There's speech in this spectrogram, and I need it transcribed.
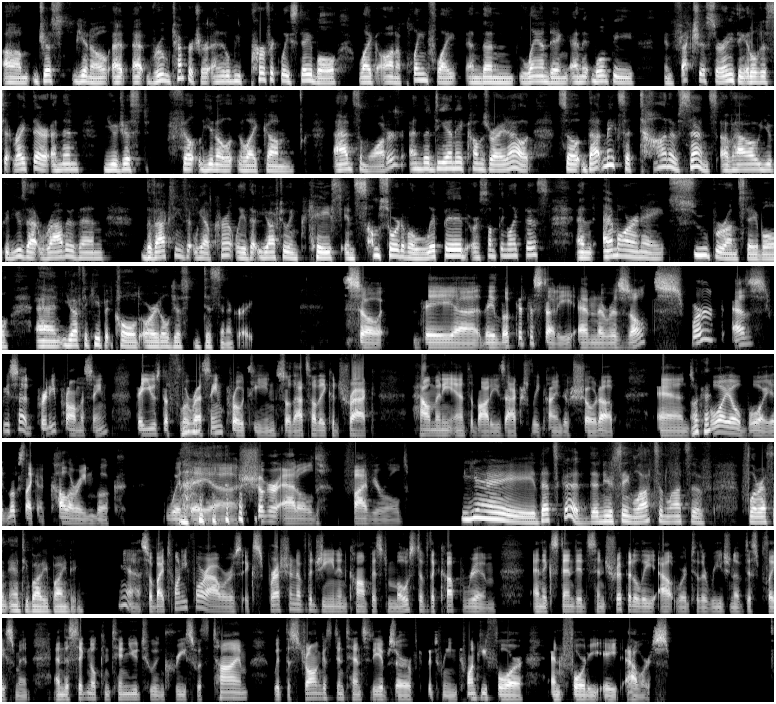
um, just you know at, at room temperature and it'll be perfectly stable like on a plane flight and then landing and it won't be infectious or anything. It'll just sit right there. And then you just fill you know like um, add some water and the DNA comes right out. So that makes a ton of sense of how you could use that rather than the vaccines that we have currently that you have to encase in some sort of a lipid or something like this and mRNA super unstable and you have to keep it cold or it'll just disintegrate. So they uh, they looked at the study and the results were as we said pretty promising. They used a mm-hmm. fluorescing mm-hmm. protein so that's how they could track how many antibodies actually kind of showed up. And okay. boy, oh boy, it looks like a coloring book with a uh, sugar addled five year old. Yay, that's good. And you're seeing lots and lots of fluorescent antibody binding. Yeah, so by 24 hours, expression of the gene encompassed most of the cup rim and extended centripetally outward to the region of displacement, and the signal continued to increase with time, with the strongest intensity observed between 24 and 48 hours.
